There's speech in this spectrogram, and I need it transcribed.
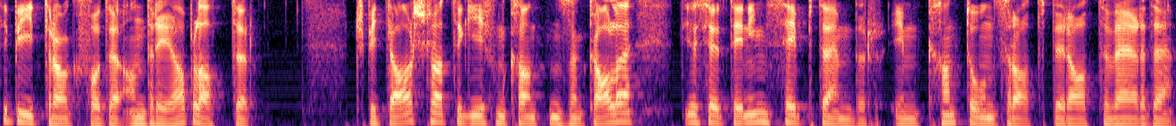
Der Beitrag von Andrea Blatter. Die Spitalstrategie vom Kanton St. Gallen die soll dann im September im Kantonsrat beraten werden.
